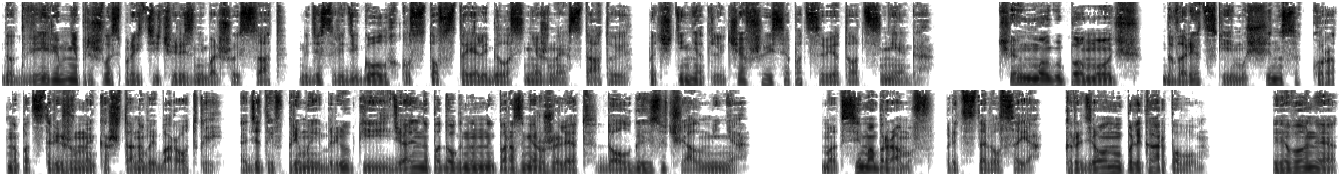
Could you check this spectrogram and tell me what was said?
До двери мне пришлось пройти через небольшой сад, где среди голых кустов стояли белоснежные статуи, почти не отличавшиеся по цвету от снега. «Чем могу помочь?» Дворецкий мужчина с аккуратно подстриженной каштановой бородкой, одетый в прямые брюки и идеально подогнанный по размеру жилет, долго изучал меня. «Максим Абрамов», — представился я, — «к Родиону Поликарпову». «Его нет,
